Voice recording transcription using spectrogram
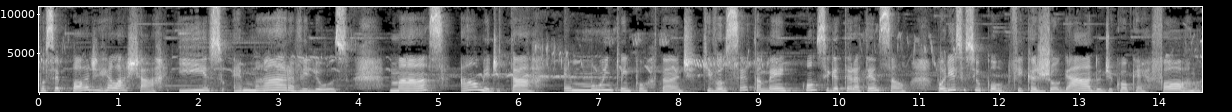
você pode relaxar e isso é maravilhoso, mas ao meditar, é muito importante que você também consiga ter atenção. Por isso, se o corpo fica jogado de qualquer forma,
